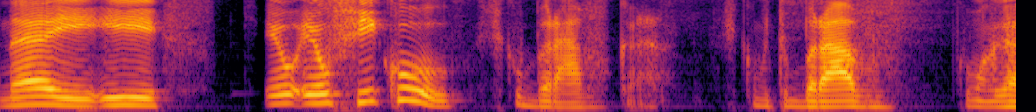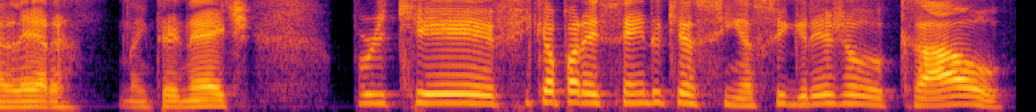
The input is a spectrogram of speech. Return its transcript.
né? E, e eu, eu fico, fico bravo, cara. Fico muito bravo com a galera na internet, porque fica parecendo que assim, a sua igreja local,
